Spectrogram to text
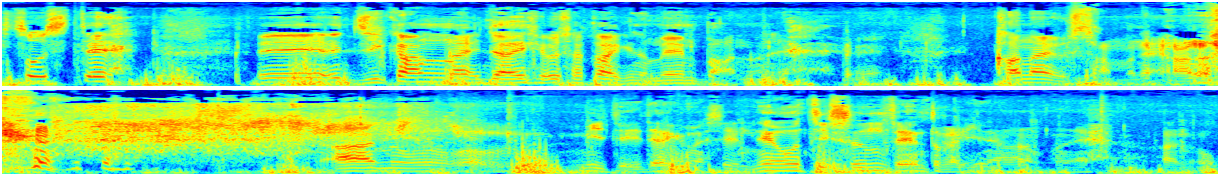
ー、そして、えー、時間外代表者会議のメンバーのね、えー、金吉さんもね、あの、あの、見ていただきまして、寝落ち寸前とか言いながらもね、あの、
